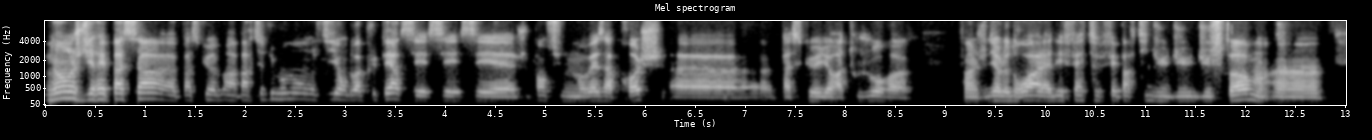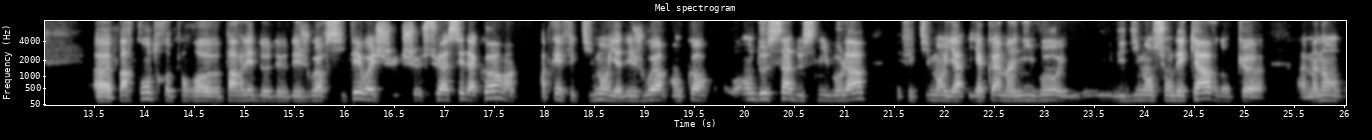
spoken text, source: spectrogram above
Non, je dirais pas ça, parce que à partir du moment où on se dit on doit plus perdre, c'est, je pense, une mauvaise approche, euh, parce qu'il y aura toujours, euh, Enfin, je veux dire, le droit à la défaite fait partie du, sport. Euh, euh, par contre, pour euh, parler de, des joueurs cités, ouais, je, suis assez d'accord. Après, effectivement, il y a des joueurs encore en deçà de ce niveau-là. Effectivement, il y, a, quand même un niveau, des dimensions d'écart. Donc, maintenant,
